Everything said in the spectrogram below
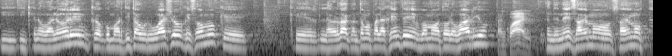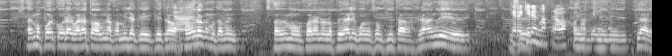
y- y que nos valoren co- como artistas uruguayos que somos, que, que la verdad cantamos para la gente, vamos a todos los barrios. Tal cual. ¿Entendés? Sabemos, sabemos, sabemos poder cobrar barato a una familia que, que es trabajadora, Claro. como también sabemos pararnos los pedales cuando son fiestas grandes. eh, no Que requieren más trabajo también, claro,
